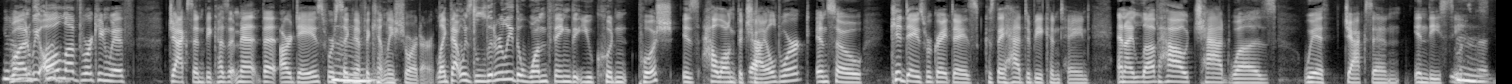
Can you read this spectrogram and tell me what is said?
you know, well, and it's we all loved working with Jackson because it meant that our days were Mhm. significantly shorter. Like that was literally the one thing that you couldn't push is how long the Yeah. child worked. And so kid days were great days because they had to be contained. And I love how Chad was with Jackson in these scenes. Mm.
